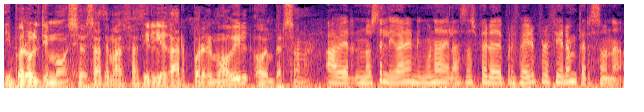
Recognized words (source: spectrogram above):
Y por último, ¿se os hace más fácil ligar por el móvil o en persona? A ver, no sé ligar en ninguna de las dos, pero de preferir prefiero en persona.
